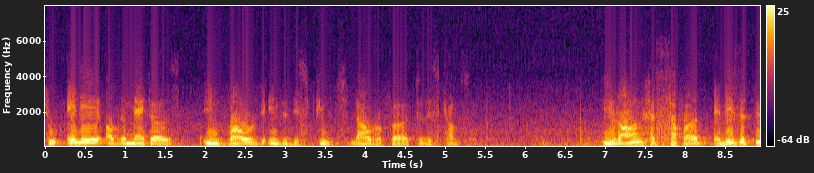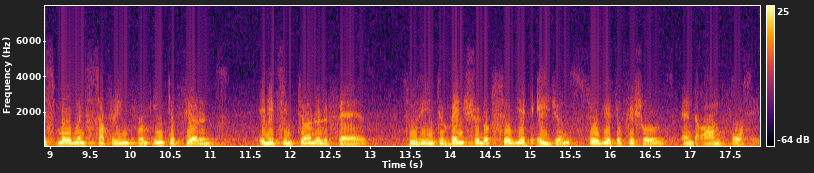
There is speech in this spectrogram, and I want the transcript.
to any of the matters involved in the disputes now referred to this council. Iran has suffered and is at this moment suffering from interference in its internal affairs through the intervention of Soviet agents, Soviet officials, and armed forces.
